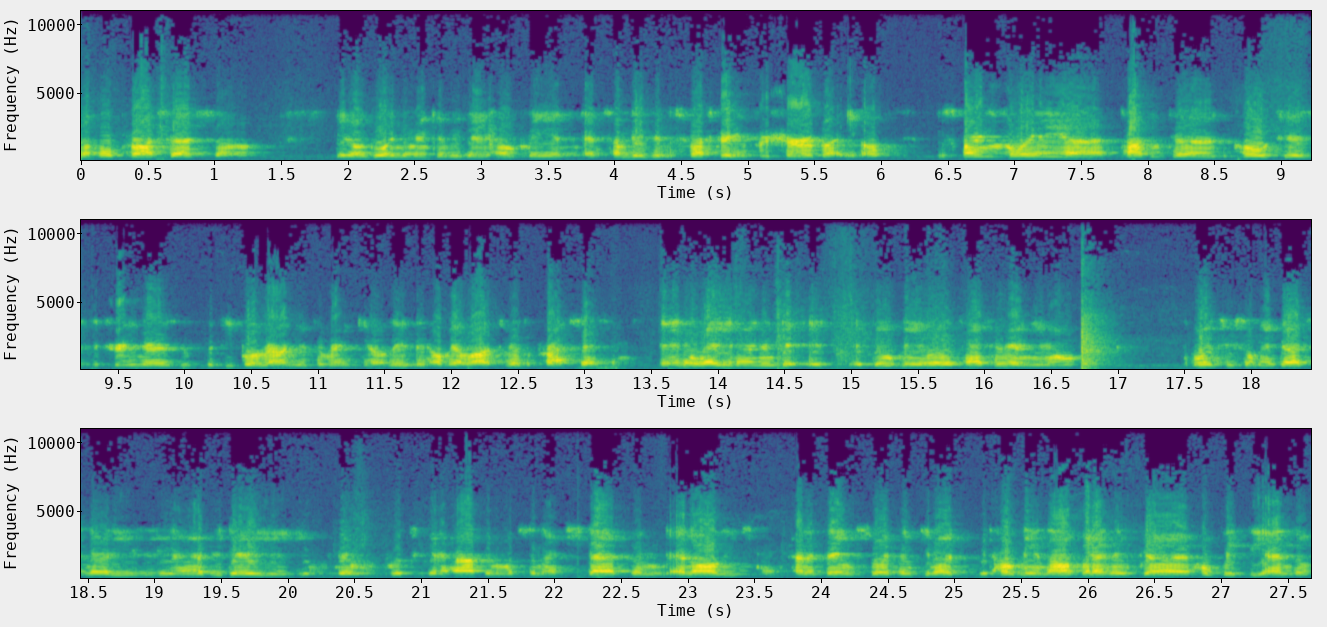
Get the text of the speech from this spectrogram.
the. Um, you know, going to the rink every day helped me, and, and some days it was frustrating for sure, but, you know, just finding a way, uh, talking to the coaches, the trainers, the, the people around you at the rink, you know, they, they helped me a lot throughout the process. And in a way, you know, I think it, it, it built me a little tougher, and, you know, going through something like that's not easy. You know, every day you, you think what's going to happen, what's the next step, and, and all these kind of things. So I think, you know, it, it helped me a lot, but I think uh, hopefully it's the end of,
